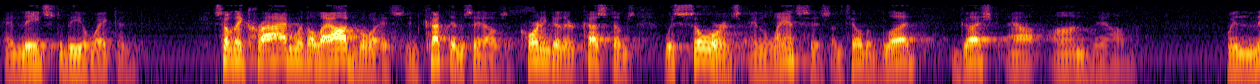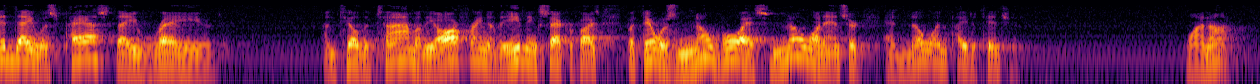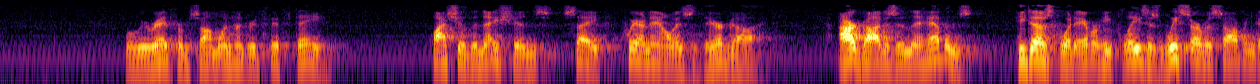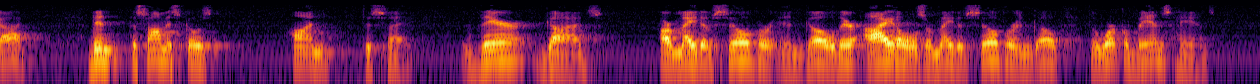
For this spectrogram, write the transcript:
and needs to be awakened. So they cried with a loud voice and cut themselves, according to their customs, with swords and lances until the blood gushed out on them. When midday was past, they raved until the time of the offering of the evening sacrifice, but there was no voice, no one answered, and no one paid attention. Why not? Well, we read from Psalm 115. Why should the nations say, Where now is their God? Our God is in the heavens. He does whatever He pleases. We serve a sovereign God. Then the psalmist goes on to say, Their gods are made of silver and gold. Their idols are made of silver and gold, the work of man's hands.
